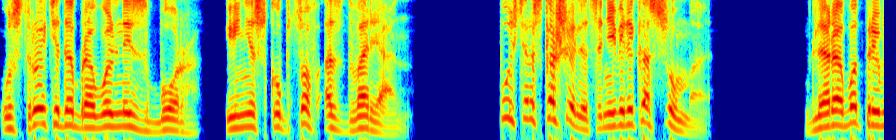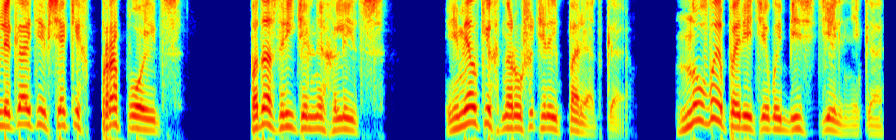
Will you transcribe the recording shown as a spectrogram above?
устройте добровольный сбор, и не с купцов, а с дворян. Пусть раскошелится невелика сумма. Для работ привлекайте всяких пропоиц, подозрительных лиц и мелких нарушителей порядка. Ну, выпарите вы бездельника.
